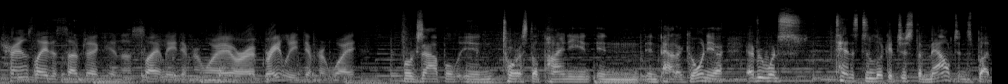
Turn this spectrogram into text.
translate a subject in a slightly different way or a greatly different way. For example, in Torres del Paine in, in, in Patagonia, everyone tends to look at just the mountains, but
